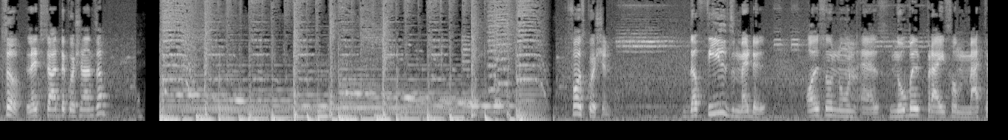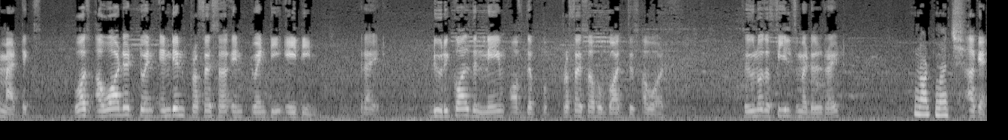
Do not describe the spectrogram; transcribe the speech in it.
so let's start the question answer. First question. The Fields Medal, also known as Nobel Prize for Mathematics, was awarded to an Indian professor in 2018. Right. Do you recall the name of the p- professor who got this award? So you know the Fields Medal, right? not much Okay,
